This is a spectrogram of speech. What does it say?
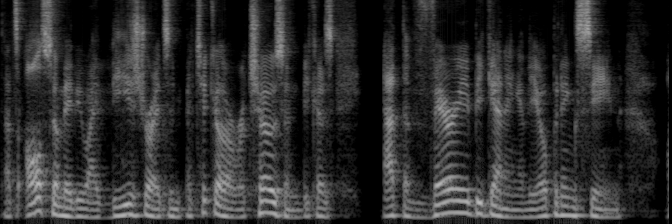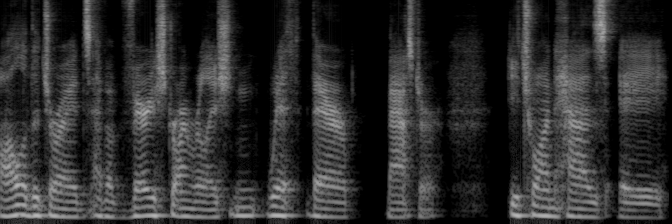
That's also maybe why these droids in particular were chosen because at the very beginning in the opening scene, all of the droids have a very strong relation with their master. Each one has a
